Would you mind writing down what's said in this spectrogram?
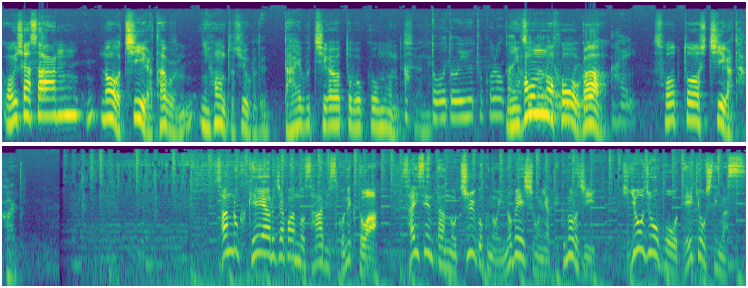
お医者さんの地位が多分日本と中国でだいぶ違うと僕思うんですよね。どうどういうところが違う日本の方が相当地位が高い。36KR ジャパンのサービスコネクトは最先端の中国のイノベーションやテクノロジー企業情報を提供しています。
